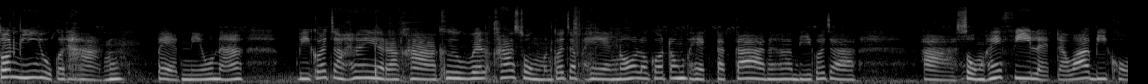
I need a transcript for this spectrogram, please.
ต้นนี้อยู่กระถาง 8 นิ้วนะ บีก็จะให้ราคาคือเวลค่าส่งมันก็จะแพงเนาะแล้วก็ต้องแพ็คตะกร้านะคะบีก็จะส่งให้ฟรีแหละ แต่ว่าบีขอ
